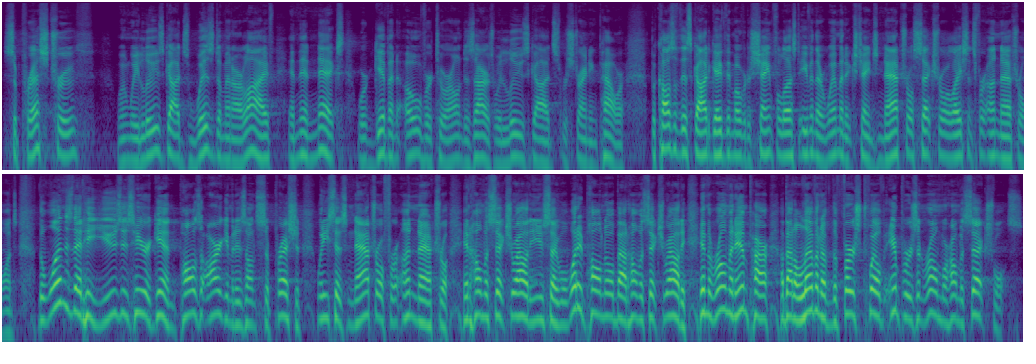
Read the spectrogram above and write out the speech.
suppress truth when we lose God's wisdom in our life, and then next, we're given over to our own desires, we lose God's restraining power. Because of this, God gave them over to shameful lust. Even their women exchanged natural sexual relations for unnatural ones. The ones that he uses here, again, Paul's argument is on suppression when he says natural for unnatural in homosexuality. You say, well, what did Paul know about homosexuality? In the Roman Empire, about 11 of the first 12 emperors in Rome were homosexuals.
